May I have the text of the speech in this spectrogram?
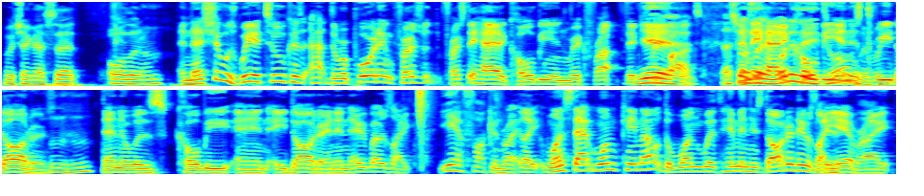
Which, like I said, all of them. And that shit was weird too, because the reporting first, first they had Kobe and Rick, Fro- Rick Yeah, Fox. that's then what they like, had what are they Kobe and his talking three daughters. Mm-hmm. Then it was Kobe and a daughter, and then everybody was like, "Yeah, fucking right." Like once that one came out, the one with him and his daughter, they was like, Yeah. "Yeah, right."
